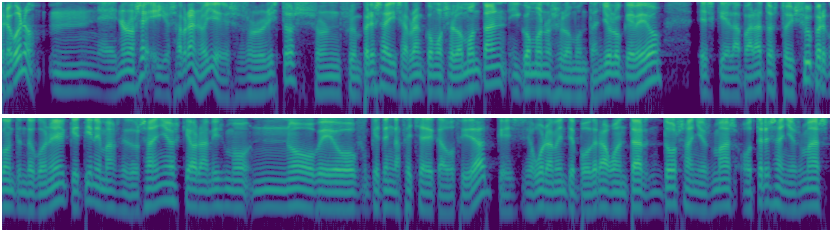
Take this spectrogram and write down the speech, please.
Pero bueno, mm, eh, no lo sé, ellos sabrán, oye, esos listos, son su empresa y sabrán cómo se lo montan y cómo no se lo montan. Yo lo que veo es que el aparato estoy súper contento con él, que tiene más de dos años, que ahora mismo no veo que tenga fecha de caducidad, que seguramente podrá aguantar dos años más o tres años más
